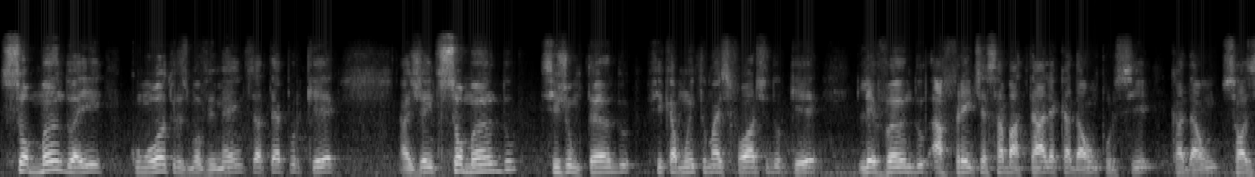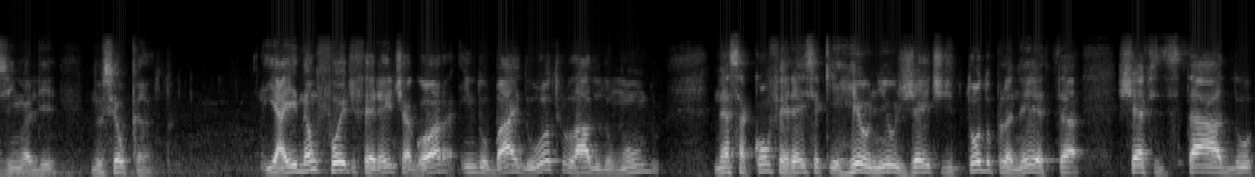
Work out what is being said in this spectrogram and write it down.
somando aí com outros movimentos, até porque a gente somando, se juntando, fica muito mais forte do que levando à frente essa batalha, cada um por si, cada um sozinho ali no seu canto. E aí não foi diferente agora em Dubai, do outro lado do mundo, nessa conferência que reuniu gente de todo o planeta, chefes de Estado,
